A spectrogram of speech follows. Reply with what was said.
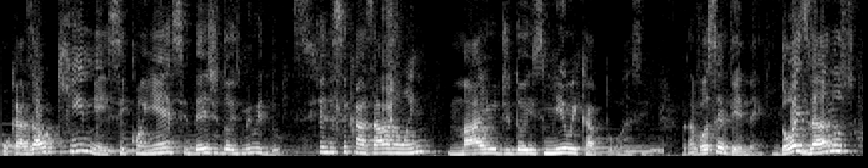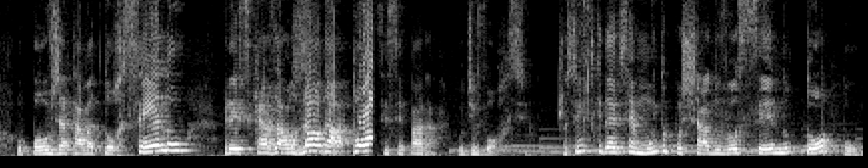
o casal Kimi se conhece desde 2012. Eles se casaram em maio de 2014. Para você ver, né? Dois anos, o povo já tava torcendo para esse casalzão da porra se separar, o divórcio. Eu sinto que deve ser muito puxado você no topo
